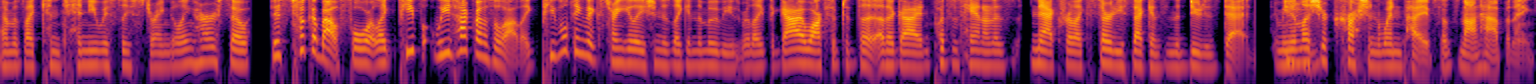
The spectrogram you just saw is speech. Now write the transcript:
and was like continuously strangling her. So this took about four like people we talk about this a lot. Like people think like strangulation is like in the movies where like the guy walks up to the other guy and puts his hand on his neck for like 30 seconds and the dude is dead. I mean, Mhm. unless you're crushing windpipes, that's not happening.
